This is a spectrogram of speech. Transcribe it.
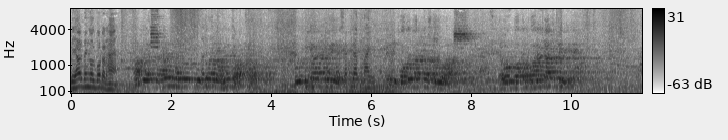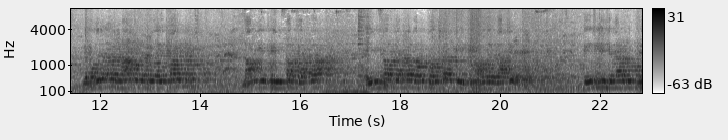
বিহার বেঙ্গল বর্ডার হ্যাঁ। গত সাক্ষাৎ নাই। একটি পদযাত্রা শুরু এবং গত পঞ্চাশ দিন যে পদযাত্রার নাম আমরা নাম দিয়েছে ইনসাফ যাত্রা। এই ইনসাফ যাত্রা গত পঞ্চাশ দিন আমাদের রাজ্যে তেইশটি জেলার মধ্যে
